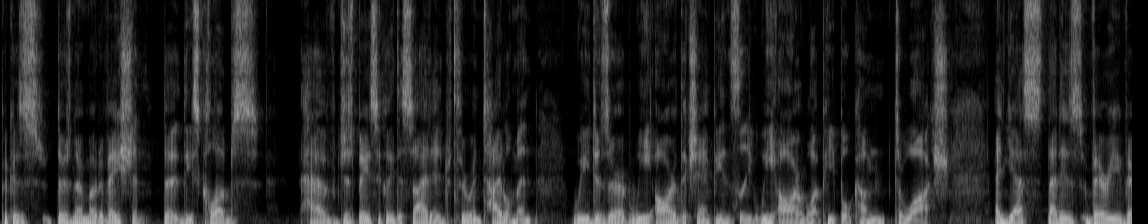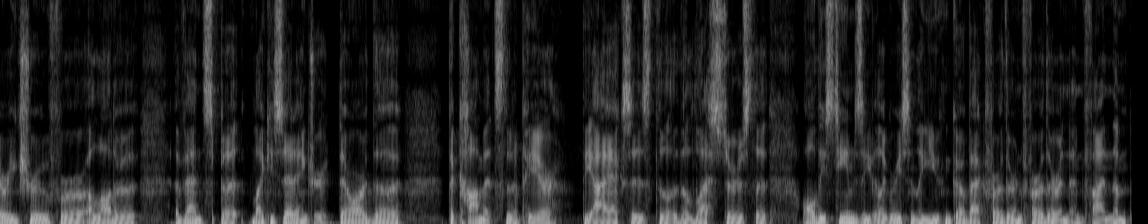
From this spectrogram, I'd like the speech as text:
because there's no motivation. The, these clubs have just basically decided through entitlement we deserve we are the champions league we are what people come to watch and yes that is very very true for a lot of uh, events but like you said andrew there are the the comets that appear the ix's the the Leicesters, the all these teams like recently you can go back further and further and, and find them.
